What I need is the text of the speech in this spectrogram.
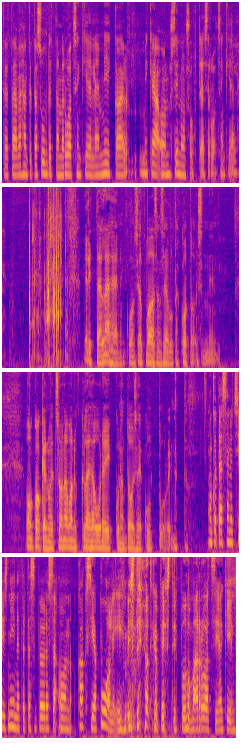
tätä, vähän tätä suhdettamme ruotsin kieleen. Mikael, mikä on sinun suhteesi ruotsin kieleen? Erittäin läheinen, kun on sieltä Vaasan seudulta kotoisin, niin olen kokenut, että se on avannut kyllä ihan uuden ikkunan toiseen kulttuuriin. Että Onko tässä nyt siis niin, että tässä pöydässä on kaksi ja puoli ihmistä, jotka pystyy puhumaan ruotsiakin?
